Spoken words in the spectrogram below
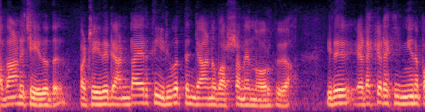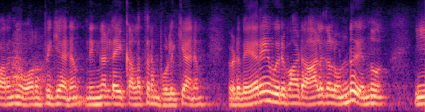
അതാണ് ചെയ്തത്. പക്ഷേ ഇത് രണ്ടായിരത്തി ഇരുപത്തഞ്ചാണ് വർഷമെന്ന് ഓർക്കുക. ഇത് ഇടയ്ക്കിടയ്ക്ക് ഇങ്ങനെ പറഞ്ഞ് ഓർപ്പിക്കാനും നിങ്ങളുടെ ഈ കള്ളത്തരം പൊളിക്കാനും ഇവിടെ വേറെയും ഒരുപാട് ആളുകളുണ്ട് എന്ന് ഈ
